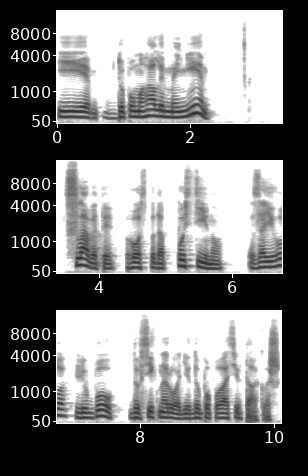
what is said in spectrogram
і допомагали мені славити Господа постійно за Його любов до всіх народів, до попуасів також.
